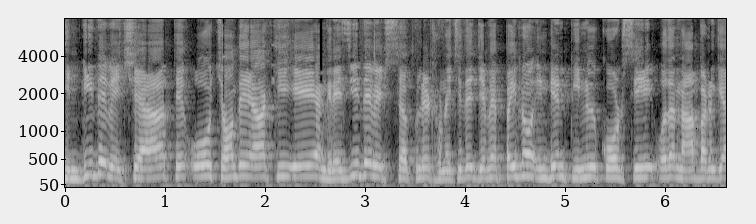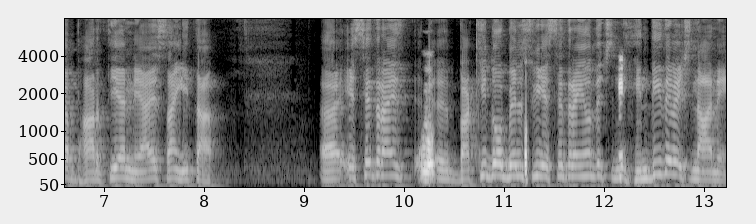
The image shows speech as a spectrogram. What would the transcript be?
ਹਿੰਦੀ ਦੇ ਵਿੱਚ ਆ ਤੇ ਉਹ ਚਾਹੁੰਦੇ ਆ ਕਿ ਇਹ ਅੰਗਰੇਜ਼ੀ ਦੇ ਵਿੱਚ ਸਰਕੂਲੇਟ ਹੋਣੇ ਚਾਹੀਦੇ। ਜਿਵੇਂ ਪਹਿਲਾਂ ਇੰਡੀਅਨ ਪੀਨਲ ਕੋਡ ਸੀ ਉਹਦਾ ਨਾਮ ਬਣ ਗਿਆ ਭਾਰਤੀ ਨਿਆਇ ਸੰਹਿਤਾ। ਇਸੇ ਤਰ੍ਹਾਂ ਹੀ, ਬਾਕੀ ਦੋ ਬਿਲਸ ਵੀ ਇਸੇ ਤਰ੍ਹਾਂ ਹੀ ਉਹਦੇ ਚ ਹਿੰਦੀ ਦੇ ਵਿੱਚ ਨਾਂ ਨੇ।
